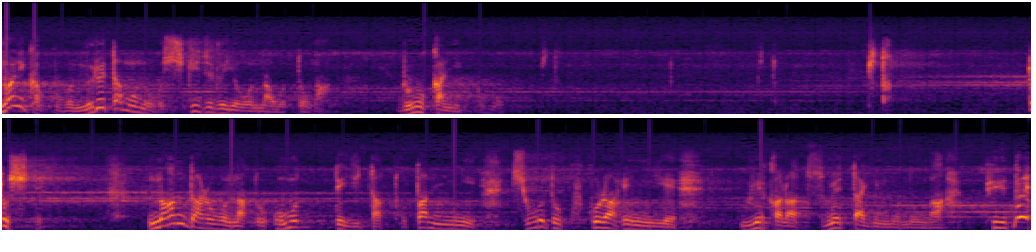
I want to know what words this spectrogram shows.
何かこう濡れたものを引きずるような音が廊下にこうピタッピタッとして何だろうなと思っていた途端にちょうどここら辺へ上から冷たいものがペッキャー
